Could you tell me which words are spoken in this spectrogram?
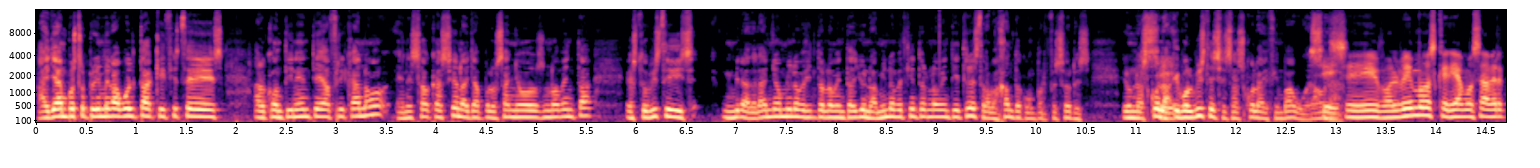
allá en vuestra primera vuelta que hicisteis al continente africano, en esa ocasión, allá por los años 90, estuvisteis, mira, del año 1991 a 1993 trabajando como profesores en una escuela Sí. y volvisteis a esa escuela de Zimbabue. Sí. ahora. Sí, volvimos, queríamos saber,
